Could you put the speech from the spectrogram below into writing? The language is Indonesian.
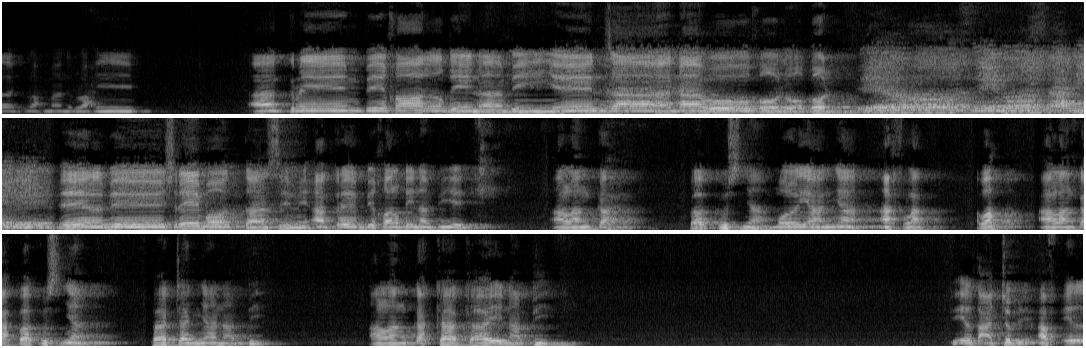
Bismillahirrahmanirrahim. Akrim bi khalqi nabiyyin zanahu khuluqun. Bil bishri muttasimi akrim bi khalqi nabiyyin. Alangkah bagusnya, mulianya akhlak apa? Alangkah bagusnya badannya Nabi. Alangkah gagai Nabi. Fi'il ta'ajub af'il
